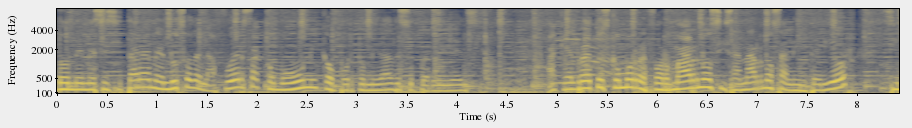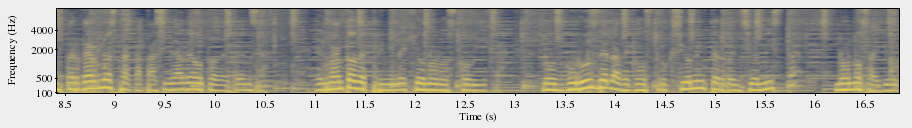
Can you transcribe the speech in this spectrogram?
donde necesitaran el uso de la fuerza como única oportunidad de supervivencia. Aquel reto es cómo reformarnos y sanarnos al interior sin perder nuestra capacidad de autodefensa. El manto de privilegio no nos cobija. Los gurús de la deconstrucción intervencionista no nos ayudan.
